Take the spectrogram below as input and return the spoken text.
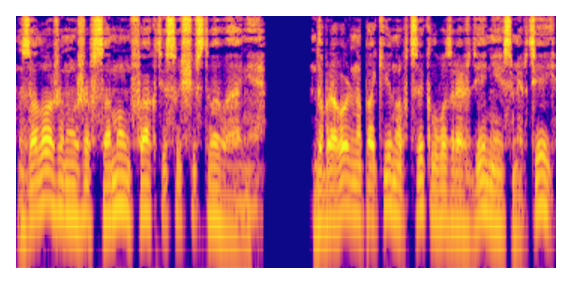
заложено уже в самом факте существования. Добровольно покинув цикл возрождения и смертей,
